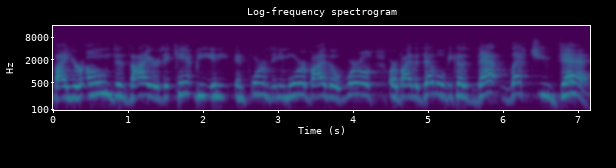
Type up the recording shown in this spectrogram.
by your own desires. It can't be any, informed anymore by the world or by the devil because that left you dead.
